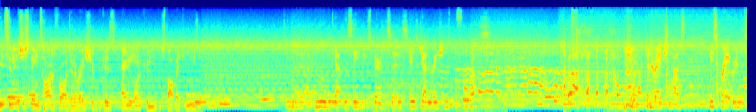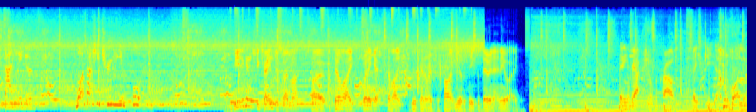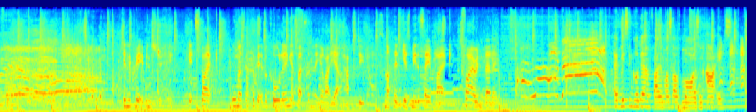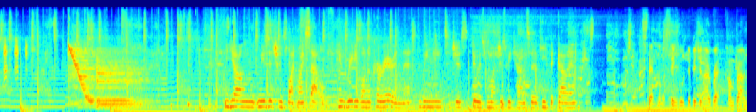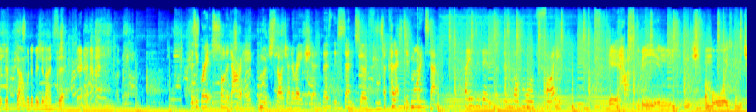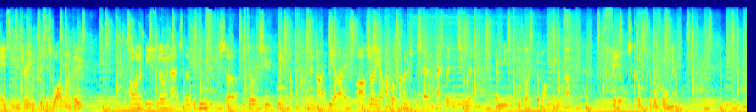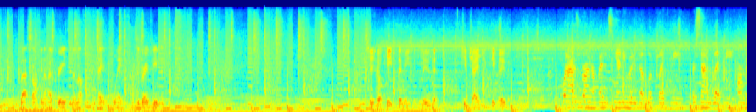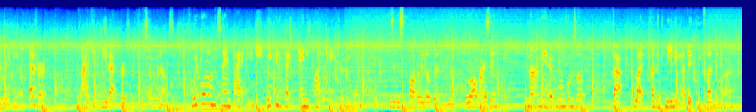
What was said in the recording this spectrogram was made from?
It's an interesting time for our generation because anyone can start making music. To know like will we get the same experiences as generations before us? Our generation has this greater understanding of what's actually truly important. Music industry changes so much, so I feel like when it gets to like your generation starting, the other people doing it anyway. Getting a reaction of a crowd is basically what I live for. In the creative industry, it's like almost like a bit of a calling. It's like something that you're like, yeah, I have to do this. Nothing gives me the same like fire in the belly. Every single day I'm finding myself more as an artist. Young musicians like myself who really want a career in this, we need to just do as much as we can to keep it going. Step not a single division I rep, come round if you're down with the vision I set. There's a great solidarity amongst our generation. There's this sense of a collective mindset. At the end of the day, there's a lot more fight it has to be in music. I'm always going to be chasing the dream. This is what I want to do. I want to be known as the music producer you go to when you're an up-and-coming R&B artist. I'll show you I put 100% effort into it. And music is like the one thing that feels comfortable for me. That's something that I've created enough to take that away. That's a great feeling. So you've got to keep the music moving, keep changing, keep moving when I was growing up, I didn't see anybody that looked like me or sounded like me on the radio, ever. I can be that person for someone else. We're all on the same page. We can affect any kind of change that we want to. Because if we support one another, then we're all rising. You know what I mean? Everyone comes up. That like kind of community I didn't find anywhere.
